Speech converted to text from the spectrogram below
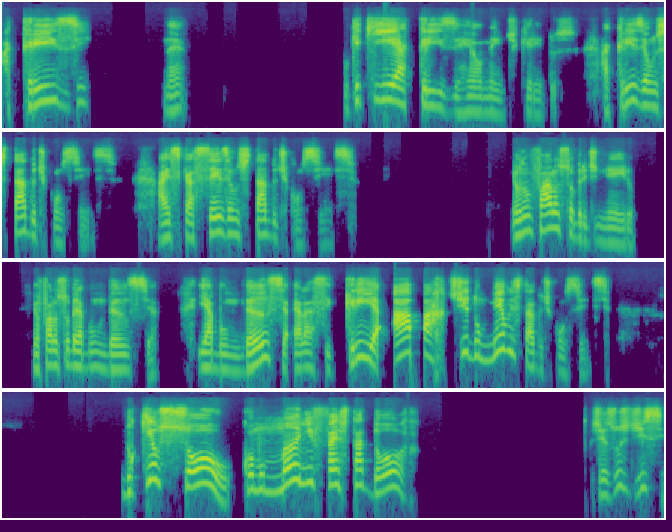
A crise, né? O que, que é a crise realmente, queridos? A crise é um estado de consciência. A escassez é um estado de consciência. Eu não falo sobre dinheiro, eu falo sobre abundância. E a abundância, ela se cria a partir do meu estado de consciência do que eu sou como manifestador. Jesus disse:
